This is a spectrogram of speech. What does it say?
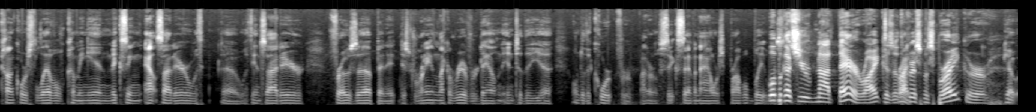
concourse level coming in, mixing outside air with uh, with inside air, froze up, and it just ran like a river down into the uh, onto the court for I don't know six seven hours probably. It well, was, because you're not there, right? Because of right. the Christmas break, or you know,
